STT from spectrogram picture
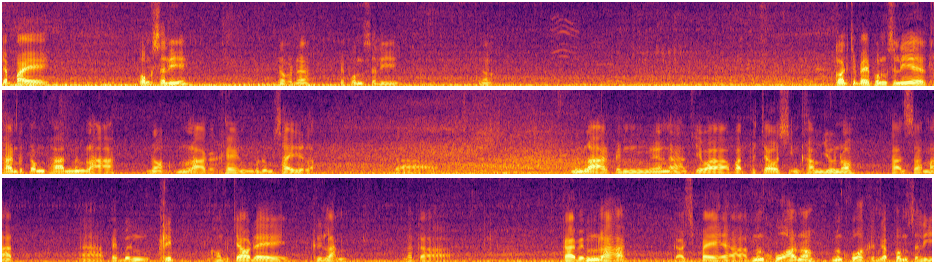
จะไปพงศลีเนาะกันนะไปพงศลีเนาะก่อนจะไปพงศลีท่านก็ต้องผ่านเมืองหลาเนาะเมืองหลากับแข่งอุดมไซนี่แหละ เมืองลาดเป็นเมืองอที่ว่าวัดพระเจ้าสิงคำอยู่เนาะท่านสามารถไปเบิ่งคลิปของพระเจ้าได้คือหลัง แล้วก็กลายเป็นเมืองหลาก็สิไปเมืองขวเนาะเมืองขวขึ้นกับพงศลี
